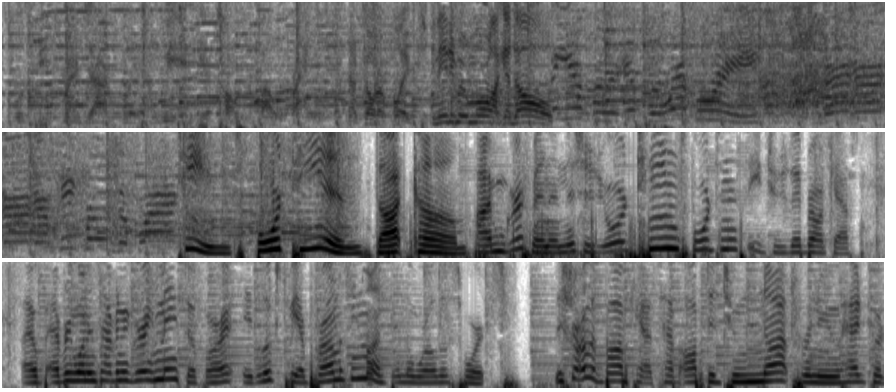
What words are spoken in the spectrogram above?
supposed to be franchise players, and we're in here talking about practice. Now tell our players, you need to move more like a dog. If the, if the referee if he throws the flag, Teens4TN.com. I'm Griffin, and this is your Teens for Tennessee Tuesday broadcast. I hope everyone is having a great May so far. It looks to be a promising month in the world of sports. The Charlotte Bobcats have opted to not renew head coach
